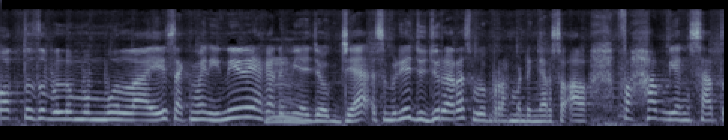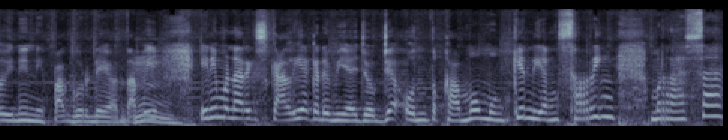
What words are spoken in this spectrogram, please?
waktu sebelum memulai segmen ini nih Akademia hmm. Jogja, sebenarnya jujur Aras belum pernah mendengar soal faham yang satu ini nih Pak Gurdeon. Tapi hmm. ini menarik sekali Akademia Jogja untuk kamu mungkin yang sering merasa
